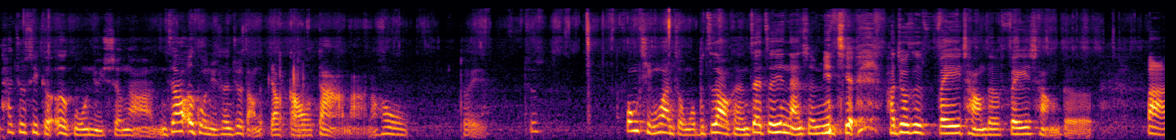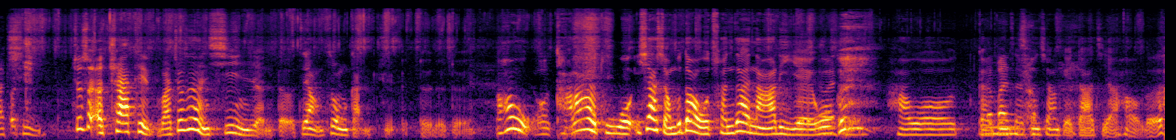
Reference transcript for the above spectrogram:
她就是一个俄国女生啊，你知道俄国女生就长得比较高大嘛，然后对，就是风情万种。我不知道，可能在这些男生面前，她就是非常的非常的霸气，就是 attractive 吧，就是很吸引人的这样这种感觉。对对对。然后我卡拉的图我一下想不到我存在哪里耶，我好哦改慢慢天再分享给大家好了。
